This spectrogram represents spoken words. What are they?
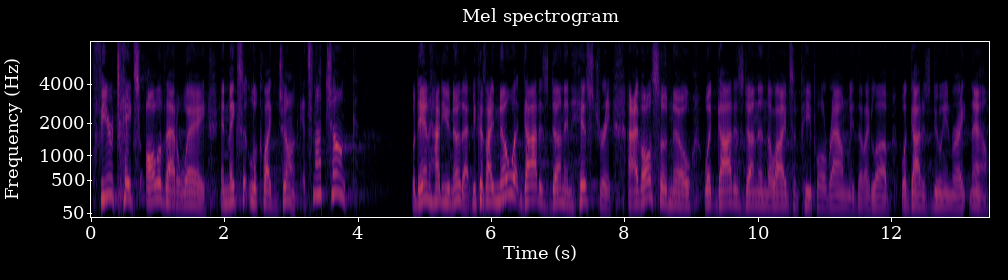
Fear takes all of that away and makes it look like junk. It's not junk. Well, Dan, how do you know that? Because I know what God has done in history. I've also know what God has done in the lives of people around me that I love, what God is doing right now.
